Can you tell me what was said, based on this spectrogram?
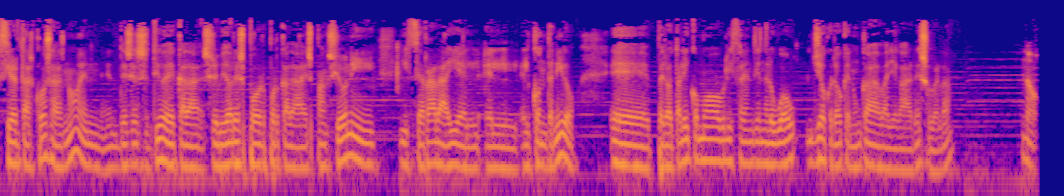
ciertas cosas, ¿no? En, ese sentido de cada servidores por, por cada expansión y, cerrar ahí el, el, contenido. Eh, pero tal y como Blizzard entiende el WoW, yo creo que nunca va a llegar eso, ¿verdad? No.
